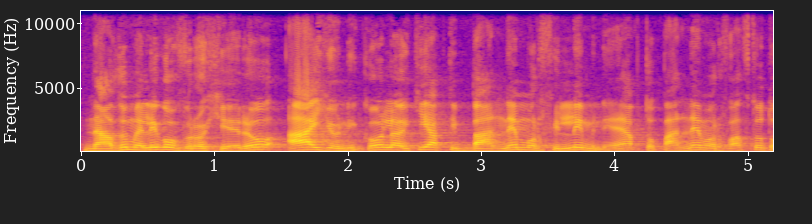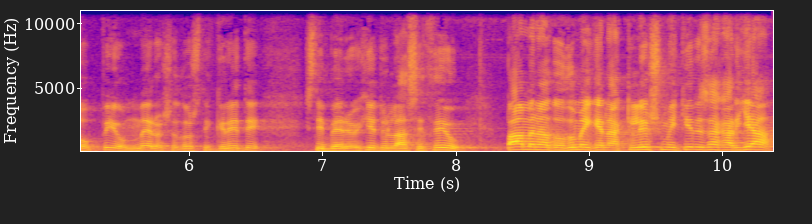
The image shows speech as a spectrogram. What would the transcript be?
Να δούμε λίγο βροχερό Άγιο Νικόλαο εκεί από την πανέμορφη λίμνη, ε, από το πανέμορφο αυτό το οποίο μέρος εδώ στην Κρήτη, στην περιοχή του Λασιθίου. Πάμε να το δούμε και να κλείσουμε κύριε Ζαχαριά.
